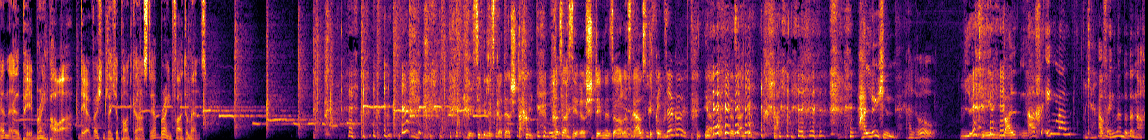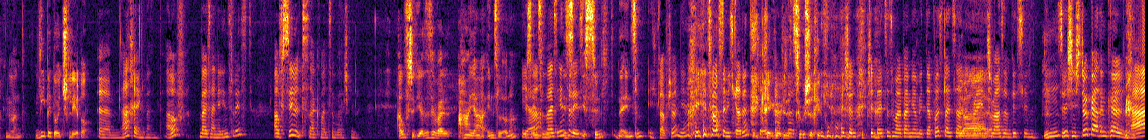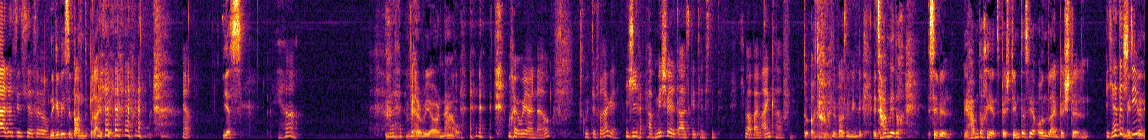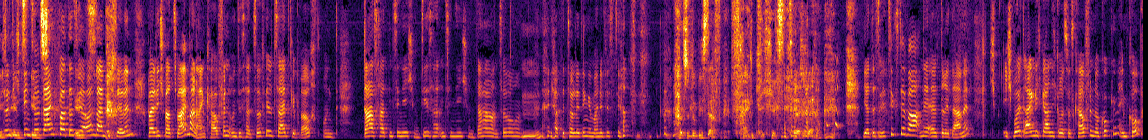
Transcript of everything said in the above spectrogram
NLP Brainpower, der wöchentliche Podcast der Brain Vitamins. Sibyl ist gerade erstaunt, was aus ihrer Stimme so alles rausgekommen ist. Ich bin so gut. Ja, darf ich das angucken? Hallöchen! Hallo. Wir gehen bald nach England. Ja. Auf England oder nach England? Liebe Deutschlehrer. Ähm, nach England. Auf, weil es eine Insel ist. Auf Sylt, sagt man zum Beispiel. Auf Sylt. Ja, das ist ja, weil. Aha, ja, Insel, oder? Ja, weil es Insel ist. Ist Sylt eine Insel? Ich glaube schon, ja. Jetzt warst du mich gerade unsicher. Ich Kriegen wir wieder schon. Zuschrift. Ja, schon, schon letztes Mal bei mir mit der Postleitzahlen-Range Ja, war so ein bisschen zwischen Stuttgart und Köln. Ja, das ist ja so. Eine gewisse Bandbreite. Ja. Yes, Ja. where we are now. Where we are now? Gute Frage. Ich habe Mischwelt ausgetestet. Ich war beim Einkaufen. Du, du, du warst nicht in- Jetzt haben wir doch, Sibyl, wir haben doch jetzt bestimmt, dass wir online bestellen. Ja, das Damit stimmt. Und ich ins- bin so ins- dankbar, dass wir online bestellen, weil ich war zweimal einkaufen und es hat so viel Zeit gebraucht und das hatten sie nicht und dies hatten sie nicht und da und so. Und Mhm. Ich habe tolle Dinge manifestiert. Also du bist auf feindliches Terrain. Ja, das Witzigste war eine ältere Dame. Ich, ich wollte eigentlich gar nicht groß was kaufen, nur gucken im Coop.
